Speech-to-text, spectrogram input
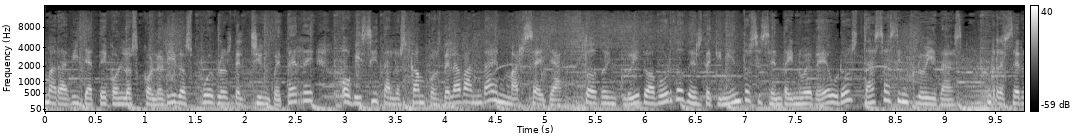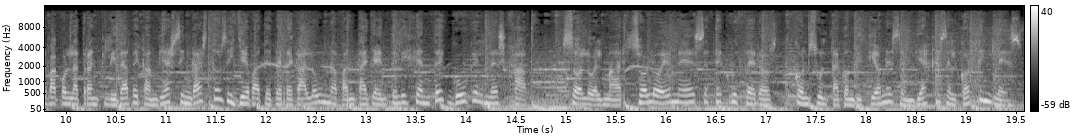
Maravíllate con los coloridos pueblos del Cinque Terre o visita los campos de lavanda en Marsella. Todo incluido a bordo desde 569 euros, tasas incluidas. Reserva con la tranquilidad de cambiar sin gastos y llévate de regalo una pantalla inteligente Google Nest Hub. Solo el mar, solo MSC Cruceros. Consulta condiciones en Viajes del Corte Inglés.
